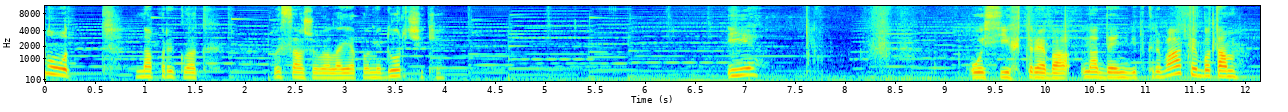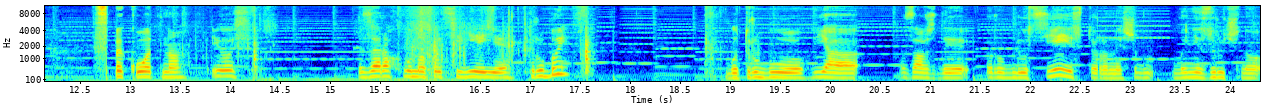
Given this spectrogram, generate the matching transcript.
Ну от наприклад, висаджувала я помідорчики. І ось їх треба на день відкривати, бо там спекотно. І ось за рахунок цієї труби, бо трубу я завжди роблю з цієї сторони, щоб мені зручно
